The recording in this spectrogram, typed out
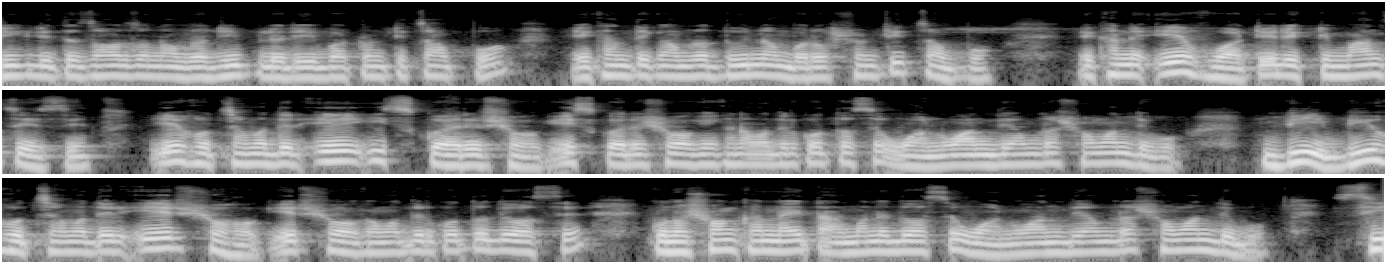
ডিগ্রিতে যাওয়ার জন্য আমরা রিপ্লের এই বাটনটি চাপবো। এখান থেকে আমরা দুই নম্বর অপশনটি চাপবো। এখানে এ হোয়াট এর একটি মান চেয়েছে। এ হচ্ছে আমাদের এ স্কোয়ারের সহগ। এ স্কোয়ারের সহগ এখানে আমাদের কত আছে? ওয়ান ওয়ান দিয়ে আমরা সমান দেব। বি বি হচ্ছে আমাদের এর সহগ। এর সহগ আমাদের কত দেওয়া আছে? কোনো সংখ্যা নাই, তার মানে দেওয়া আছে ওয়ান ওয়ান দিয়ে আমরা সমান দেব। সি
